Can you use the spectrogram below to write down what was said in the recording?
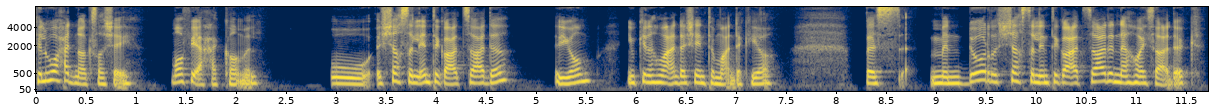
كل واحد ناقصه شيء ما في أحد كامل. والشخص اللي أنت قاعد تساعده اليوم يمكن هو عنده شيء أنت ما عندك إياه. بس من دور الشخص اللي أنت قاعد تساعده إنه هو يساعدك.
